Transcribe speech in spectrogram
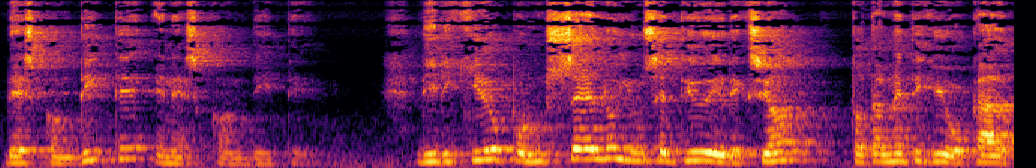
De escondite en escondite. Dirigido por un celo y un sentido de dirección totalmente equivocado.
